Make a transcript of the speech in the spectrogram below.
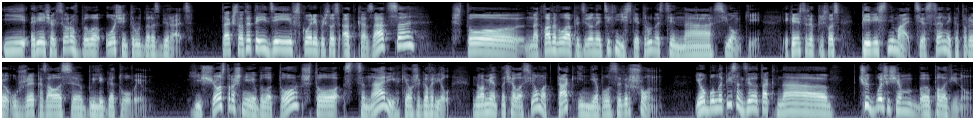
и речь актеров было очень трудно разбирать. Так что от этой идеи вскоре пришлось отказаться, что накладывало определенные технические трудности на съемки. И, конечно же, пришлось переснимать те сцены, которые уже, казалось, были готовы. Еще страшнее было то, что сценарий, как я уже говорил, на момент начала съемок так и не был завершен. И он был написан где-то так на чуть больше, чем э, половину.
